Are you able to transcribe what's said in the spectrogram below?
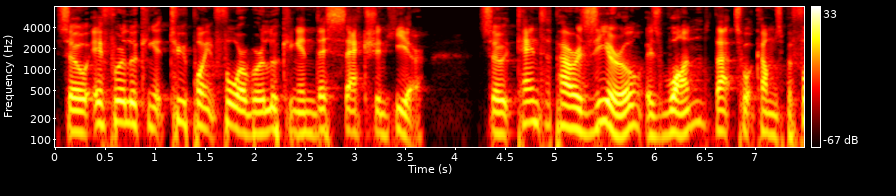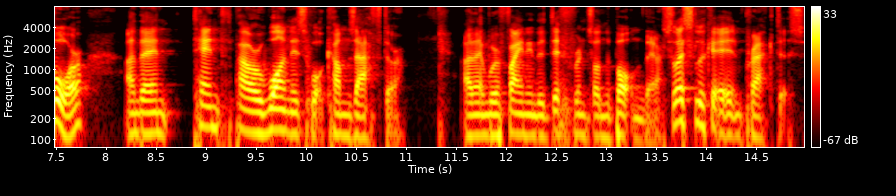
So if we're looking at 2.4, we're looking in this section here. So 10 to the power 0 is 1, that's what comes before, and then 10 to the power 1 is what comes after. And then we're finding the difference on the bottom there. So let's look at it in practice.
